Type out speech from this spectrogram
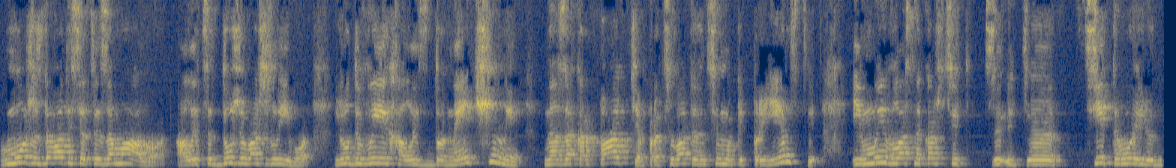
Може здаватися це замало, але це дуже важливо. Люди виїхали з Донеччини на Закарпаття працювати на цьому підприємстві, і ми, власне кажучи, ці, ці, троє людей.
